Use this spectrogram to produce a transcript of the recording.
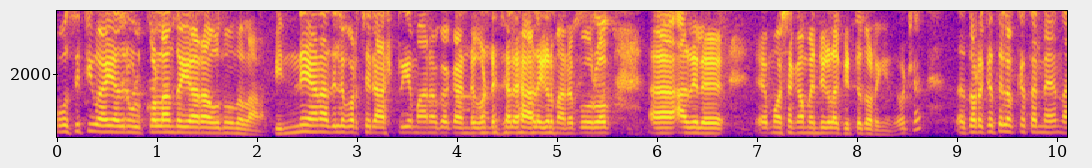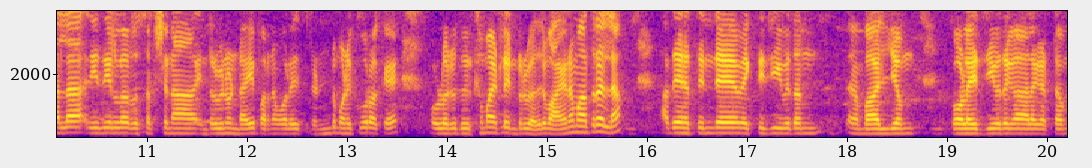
പോസിറ്റീവായി അതിനെ ഉൾക്കൊള്ളാൻ തയ്യാറാവുന്നു എന്നുള്ളതാണ്. പിന്നെയാണ് അതിൽ കുറച്ച് രാഷ്ട്രീയ മാനമൊക്കെ കണ്ടുകൊണ്ട് ചില ആളുകൾ മനഃപൂർവം അതിൽ മോശം കമന്റുകളൊക്കെ ഇട്ട് തുടങ്ങിയത്. പക്ഷേ തുടക്കത്തിലൊക്കെ തന്നെ നല്ല രീതിയിലുള്ള റിസപ്ഷൻ ആ ഇന്റർവ്യൂവിനുണ്ടായി പറഞ്ഞ പോലെ രണ്ട് മണിക്കൂറൊക്കെ ഉള്ളൊരു ദീർഘമായിട്ടുള്ള ഇന്റർവ്യൂ അതിൽ വായന മാത്രമല്ല അദ്ദേഹത്തിന്റെ വ്യക്തിജീവിതം ബാല്യം കോളേജ് ജീവിത കാലഘട്ടം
